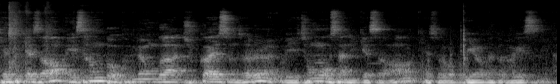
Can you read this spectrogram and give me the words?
계속해서 이 3부 금명과 축가의 순서를 우리 총 목사님께서 계속 이어가도록 하겠습니다.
